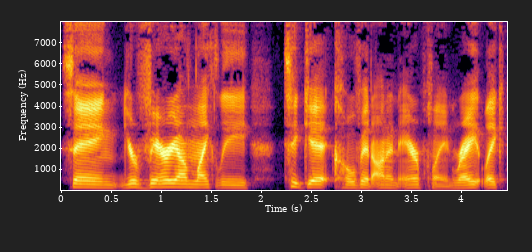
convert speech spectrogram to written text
saying you're very unlikely to get COVID on an airplane, right? Like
